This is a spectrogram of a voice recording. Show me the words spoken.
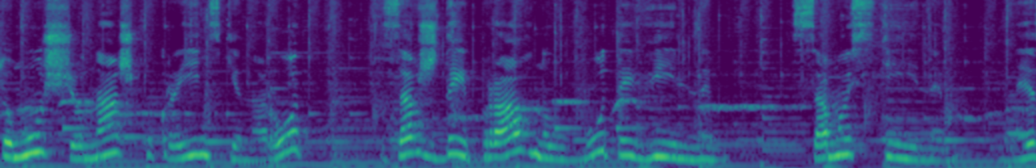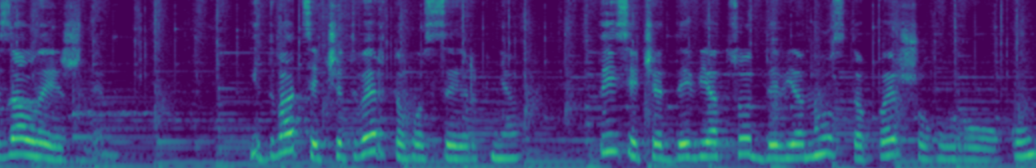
тому що наш український народ завжди прагнув бути вільним, самостійним, незалежним. І 24 серпня 1991 року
